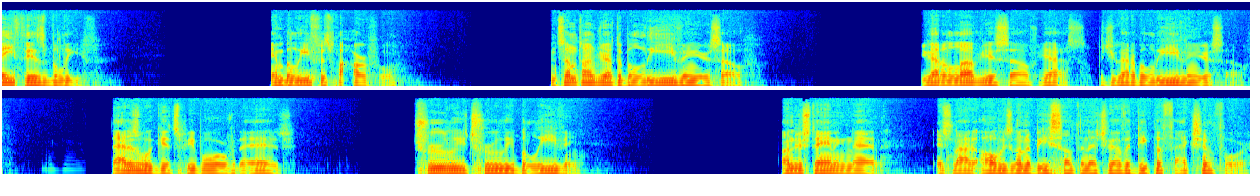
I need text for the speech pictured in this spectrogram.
Faith is belief. And belief is powerful. And sometimes you have to believe in yourself. You got to love yourself, yes, but you got to believe in yourself. That is what gets people over the edge. Truly, truly believing. Understanding that it's not always going to be something that you have a deep affection for.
